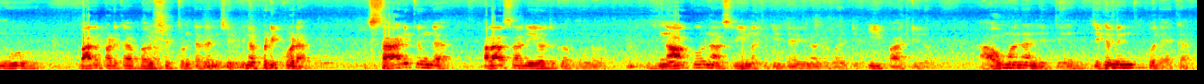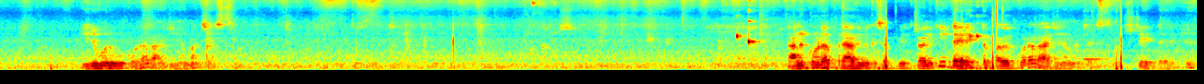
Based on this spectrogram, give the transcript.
నువ్వు బాధపడక భవిష్యత్తు ఉంటుందని చెప్పినప్పటికి కూడా స్థానికంగా పలాస నియోజకవర్గంలో నాకు నా శ్రీమతికి జరిగినటువంటి ఈ పార్టీలో అవమానాన్ని ది- దిగమిందుకోలేక ఇరువురు కూడా రాజీనామా చేస్తున్నాం తను కూడా ప్రాథమిక సభ్యత్వానికి డైరెక్టర్ పదవి కూడా రాజీనామా చేస్తున్నాం స్టేట్ డైరెక్టర్.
